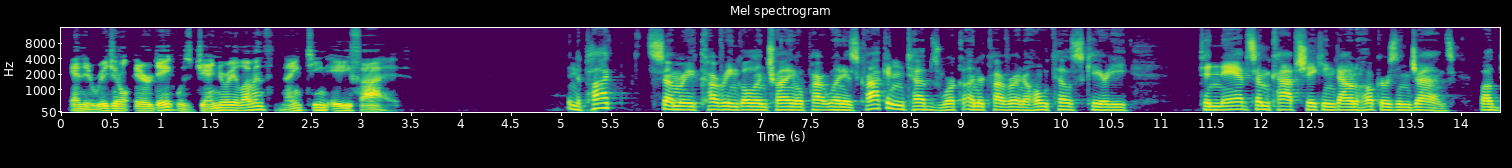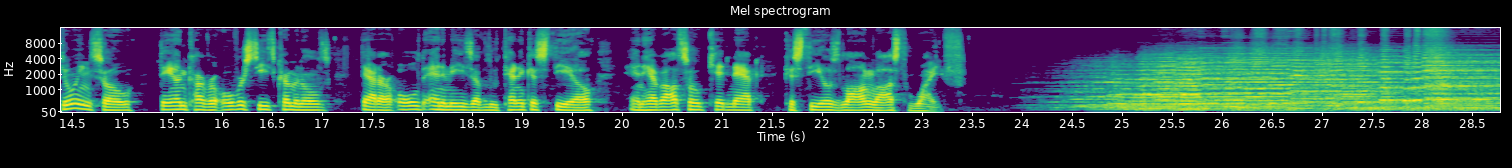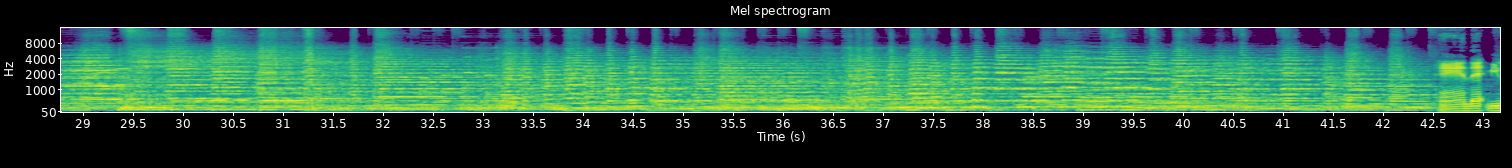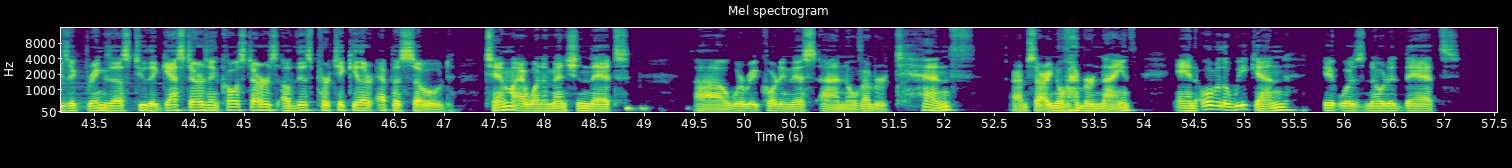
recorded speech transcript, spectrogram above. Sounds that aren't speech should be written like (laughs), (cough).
and the original air date was January 11th, 1985. In the plot summary covering Golden Triangle Part 1 is Crockett and Tubbs work undercover in a hotel security to nab some cops shaking down hookers and johns. While doing so, they uncover overseas criminals that are old enemies of Lieutenant Castillo and have also kidnapped Castillo's long lost wife. And that music brings us to the guest stars and co stars of this particular episode. Tim, I want to mention that uh, we're recording this on November 10th. I'm sorry, (laughs) November 9th. And over the weekend, it was noted that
